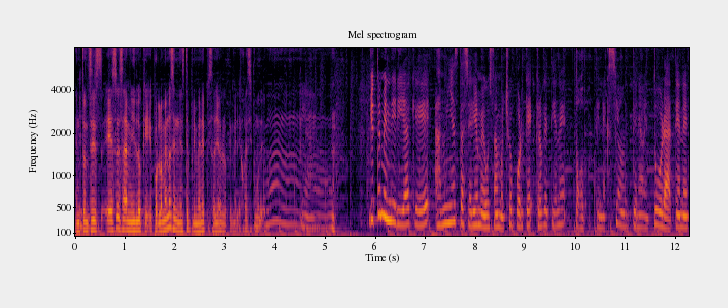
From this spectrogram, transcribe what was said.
entonces eso es a mí lo que, por lo menos en este primer episodio, lo que me dejó así como de... mm. Yo también diría que a mí esta serie me gusta mucho porque creo que tiene todo. Tiene acción, tiene aventura, tiene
